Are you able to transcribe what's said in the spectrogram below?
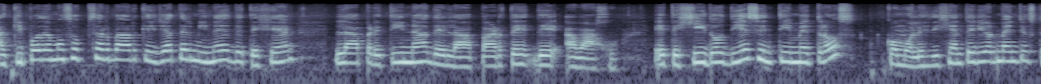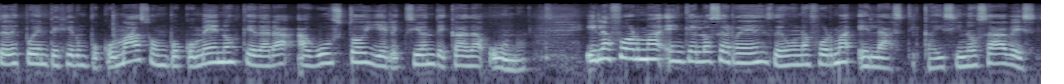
Aquí podemos observar que ya terminé de tejer la pretina de la parte de abajo. He tejido 10 centímetros como les dije anteriormente, ustedes pueden tejer un poco más o un poco menos, quedará a gusto y elección de cada uno. Y la forma en que lo cerré es de una forma elástica. Y si no sabes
